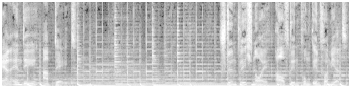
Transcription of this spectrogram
RND Update. Stündlich neu. Auf den Punkt informiert.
